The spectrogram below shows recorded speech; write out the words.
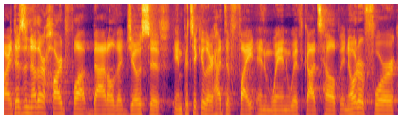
All right, there's another hard fought battle that Joseph, in particular, had to fight and win with God's help in order for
